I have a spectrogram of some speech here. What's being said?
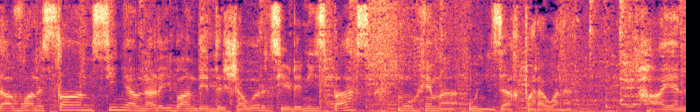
د افغانستان سیمه او نړۍ باندې د جوړ چیډنیز بحث مهمه ونیزه خبرونه هایل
